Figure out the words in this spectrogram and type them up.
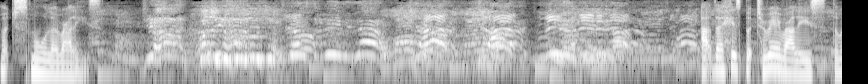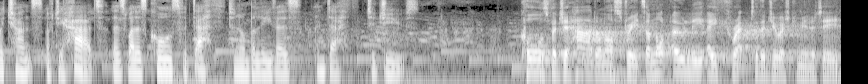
much smaller rallies. At the Hizb ut Tahrir rallies, there were chants of jihad, as well as calls for death to non believers and death to Jews. Calls for jihad on our streets are not only a threat to the Jewish community,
